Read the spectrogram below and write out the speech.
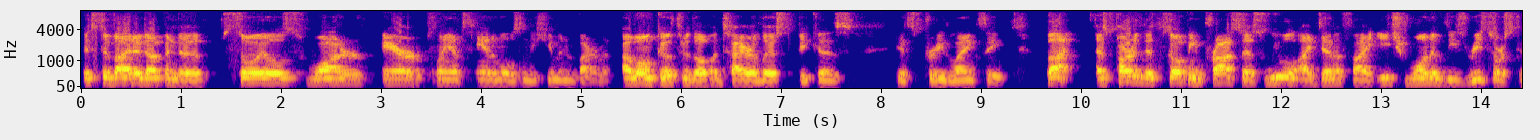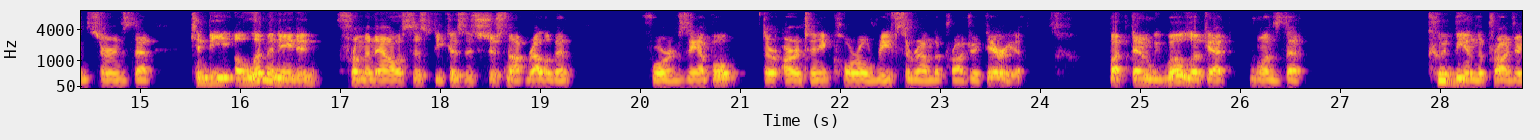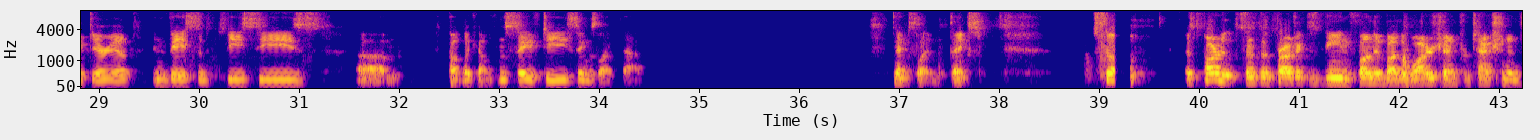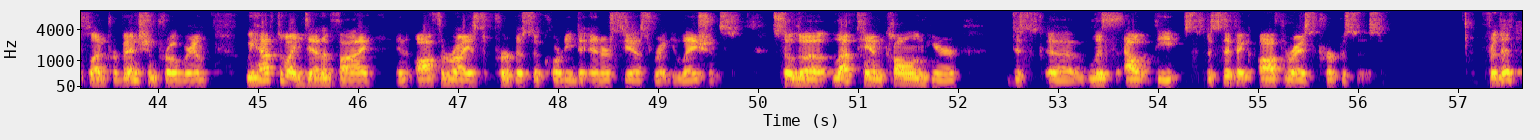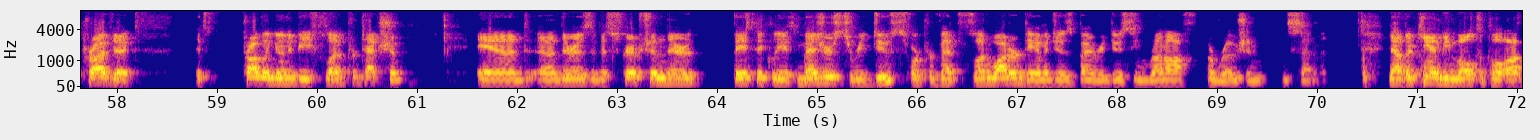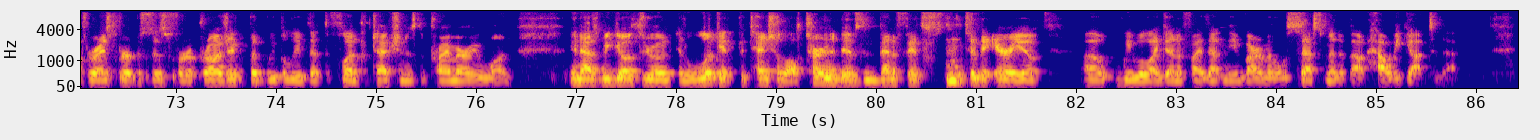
It's divided up into soils, water, air, plants, animals, and the human environment. I won't go through the entire list because it's pretty lengthy. But as part of the scoping process, we will identify each one of these resource concerns that can be eliminated from analysis because it's just not relevant. For example, there aren't any coral reefs around the project area. But then we will look at ones that could be in the project area, invasive species, um, public health and safety, things like that. Next slide, thanks. So as part of, since this project is being funded by the Watershed Protection and Flood Prevention Program, we have to identify an authorized purpose according to NRCS regulations. So the left-hand column here just uh, lists out the specific authorized purposes. For this project, it's probably going to be flood protection. And uh, there is a description there Basically, it's measures to reduce or prevent floodwater damages by reducing runoff, erosion, and sediment. Now, there can be multiple authorized purposes for a project, but we believe that the flood protection is the primary one. And as we go through and, and look at potential alternatives and benefits to the area, uh, we will identify that in the environmental assessment about how we got to that.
